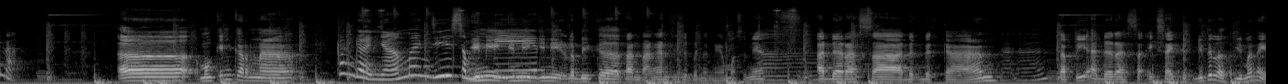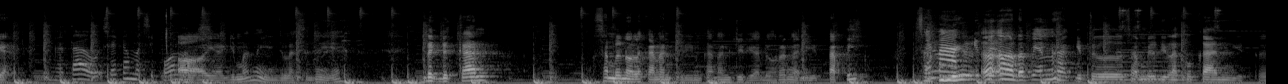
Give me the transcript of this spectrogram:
enak Eh, mungkin karena kan nggak nyaman ji sempit gini gini gini lebih ke tantangan sih sebenarnya. Maksudnya ada rasa deg-degan, Heeh. tapi ada rasa excited gitu loh. Gimana ya? nggak tahu saya kan masih polos Oh ya gimana ya jelasinnya ya deg-degan sambil noleh kanan kiri kanan kiri ada orang nggak nih tapi sambil gitu. Eh, eh, tapi enak gitu sambil dilakukan gitu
